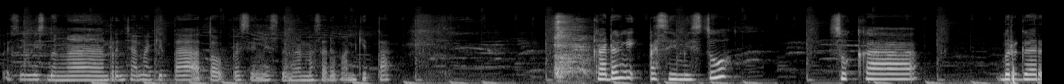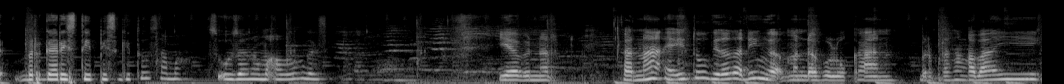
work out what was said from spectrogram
Pesimis dengan rencana kita atau pesimis dengan masa depan kita kadang pesimis tuh suka bergar bergaris tipis gitu sama seuzon sama Allah gak sih Iya bener Karena ya itu kita tadi nggak mendahulukan berprasangka baik.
